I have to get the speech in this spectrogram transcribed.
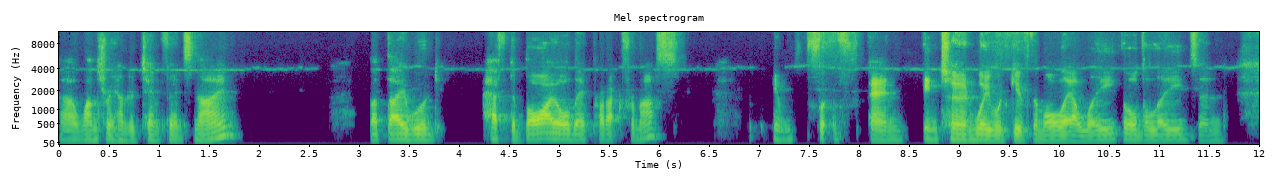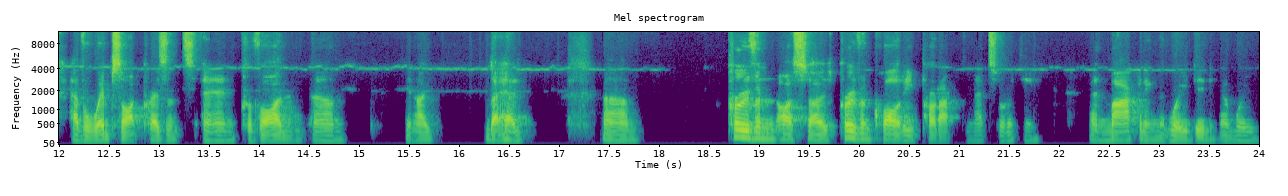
uh, 1300 Temp Fence name, but they would have to buy all their product from us. In, and in turn, we would give them all our lead, all the leads, and have a website presence and provide, um, you know, they had um, proven, I suppose, proven quality product and that sort of thing, and marketing that we did, and we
